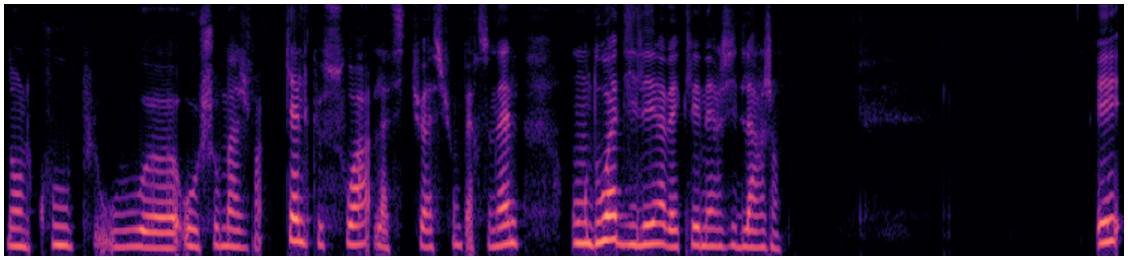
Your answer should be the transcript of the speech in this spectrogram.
dans le couple ou au chômage, enfin, quelle que soit la situation personnelle, on doit dealer avec l'énergie de l'argent. Et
